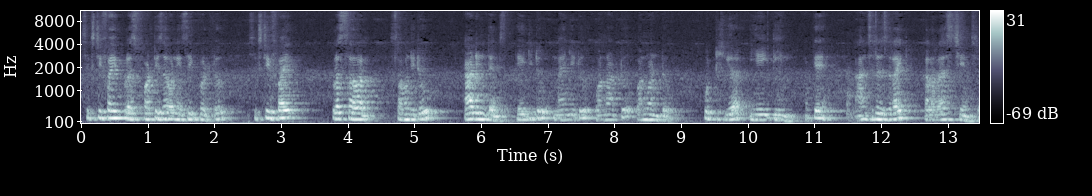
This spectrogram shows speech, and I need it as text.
65 plus 47 is equal to 65 plus 7, 72. Add in tens, 82, 92, 102, 112. Put here 18. Okay. Answer is right. Color has changed.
